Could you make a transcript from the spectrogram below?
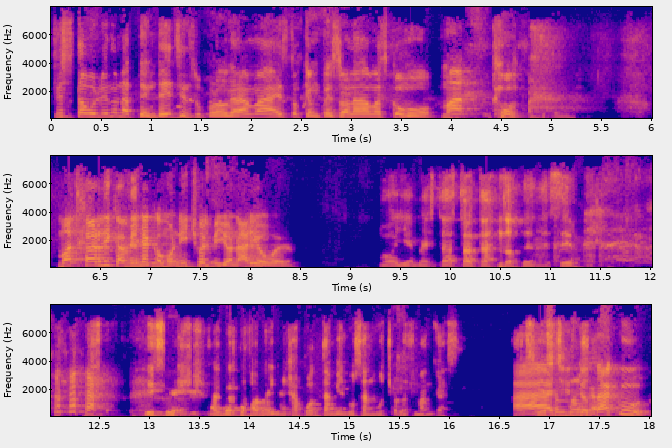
sí se está volviendo una tendencia en su programa, esto que empezó nada más como, Matt, como- Matt Hardy camina como Nicho el millonario, güey. Oye, me estás tratando de decir. Dice Alberto Favela, en Japón también usan mucho las mangas. Así Ah, es, chiste mangas. otaku.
